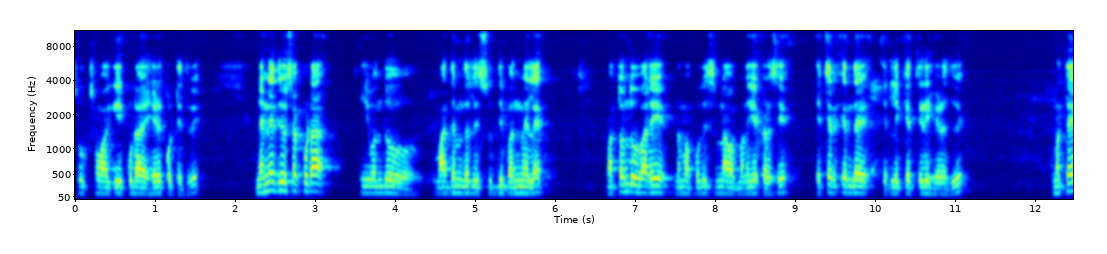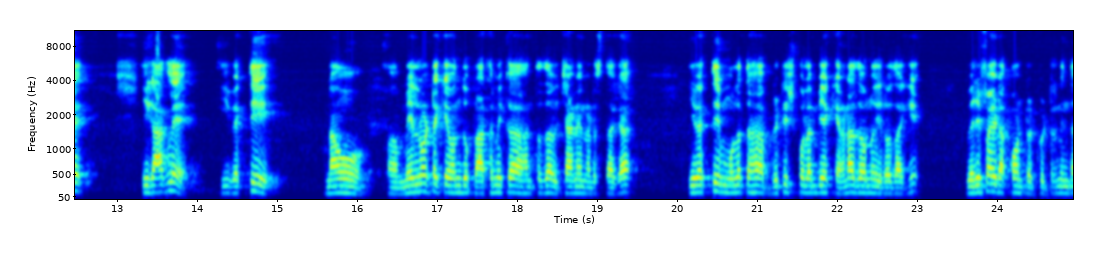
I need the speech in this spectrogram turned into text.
ಸೂಕ್ಷ್ಮವಾಗಿ ಕೂಡ ಹೇಳಿಕೊಟ್ಟಿದ್ವಿ. ನಿನ್ನೆ ದಿವಸ ಕೂಡ ಈ ಒಂದು ಮಾಧ್ಯಮದಲ್ಲಿ ಸುದ್ದಿ ಬಂದ ಮೇಲೆ ಮತ್ತೊಂದು ಬಾರಿ ನಮ್ಮ ಪೊಲೀಸರನ್ನ ಅವ್ರ ಮನೆಗೆ ಕಳಿಸಿ ಎಚ್ಚರಿಕೆಯಿಂದ ಇರಲಿಕ್ಕೆ ತಿಳಿ ಹೇಳಿದ್ವಿ. ಮತ್ತು ಈಗಾಗಲೇ ಈ ವ್ಯಕ್ತಿ ನಾವು ಮೇಲ್ನೋಟಕ್ಕೆ ಒಂದು ಪ್ರಾಥಮಿಕ ಹಂತದ ವಿಚಾರಣೆ ನಡೆಸಿದಾಗ ಈ ವ್ಯಕ್ತಿ ಮೂಲತಃ ಬ್ರಿಟಿಷ್ ಕೊಲಂಬಿಯಾ, ಕೆನಡಾದವನು ಇರೋದಾಗಿ ವೆರಿಫೈಡ್ ಅಕೌಂಟ್ ಟ್ವಿಟರ್ನಿಂದ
